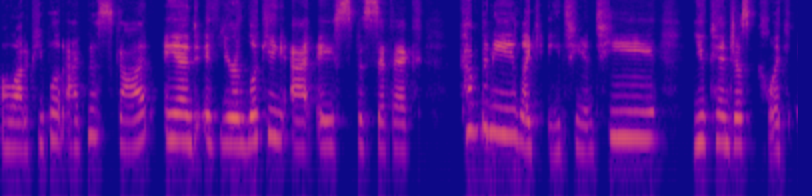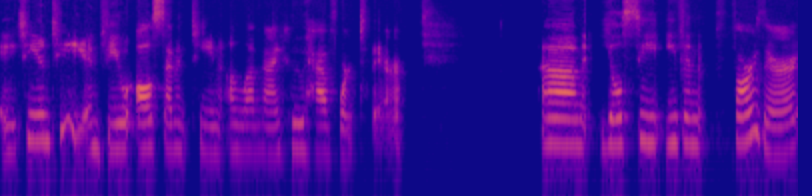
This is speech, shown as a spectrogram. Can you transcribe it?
a lot of people at Agnes Scott. And if you're looking at a specific company like AT&T, you can just click AT&T and view all 17 alumni who have worked there. Um, you'll see even farther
